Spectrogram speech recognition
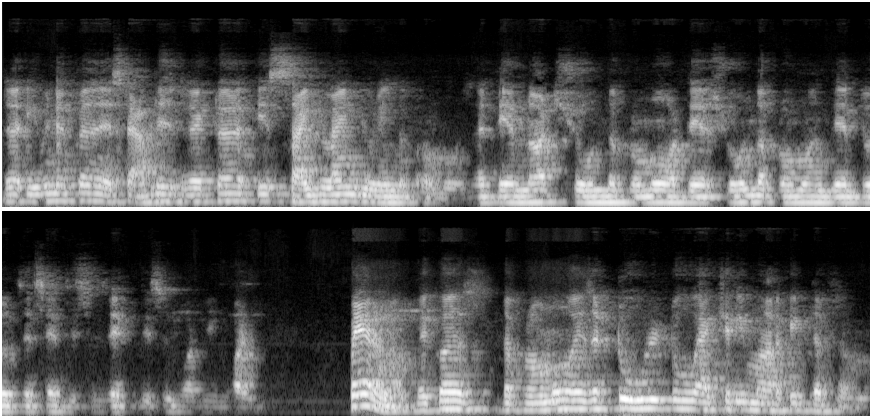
the, even if an established director is sidelined during the promos, that they are not shown the promo or they are shown the promo and they then they say this is it, this is what we want. Fair enough, because the promo is a tool to actually market the film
